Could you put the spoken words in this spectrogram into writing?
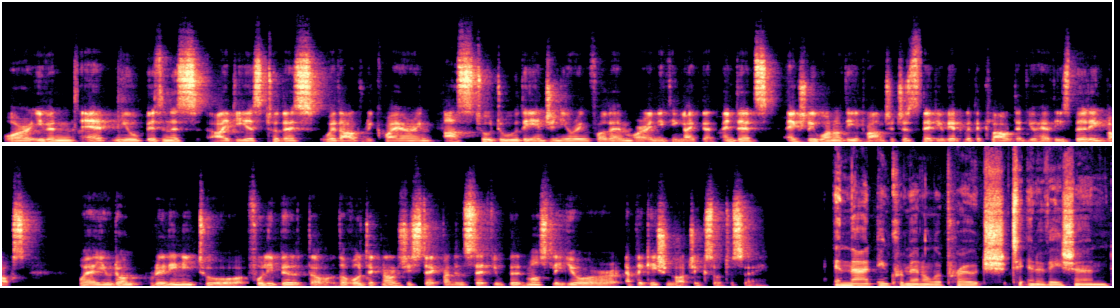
or even add new business ideas to this without requiring us to do the engineering for them or anything like that. And that's actually one of the advantages that you get with the cloud that you have these building blocks where you don't really need to fully build the, the whole technology stack, but instead you build mostly your application logic, so to say. And that incremental approach to innovation,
